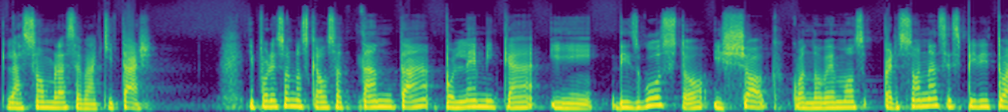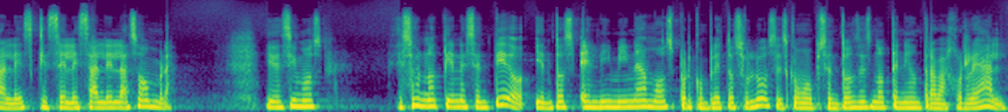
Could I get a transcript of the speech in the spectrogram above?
La sombra se va a quitar. Y por eso nos causa tanta polémica y disgusto y shock cuando vemos personas espirituales que se les sale la sombra. Y decimos, eso no tiene sentido. Y entonces eliminamos por completo su luz. Es como, pues entonces no tenía un trabajo real.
